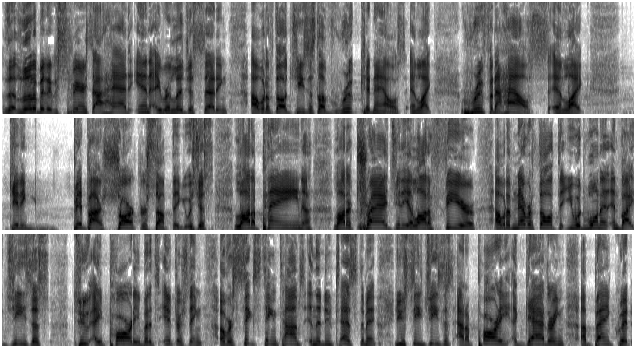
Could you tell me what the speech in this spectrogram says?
the little bit of experience I had in a religious setting, I would have thought Jesus loved root canals and like roofing a house and like getting bit by a shark or something. It was just a lot of pain, a lot of tragedy, a lot of fear. I would have never thought that you would want to invite Jesus to a party, but it's interesting. Over 16 times in the New Testament, you see Jesus at a party, a gathering, a banquet,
